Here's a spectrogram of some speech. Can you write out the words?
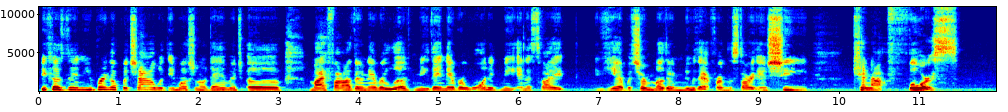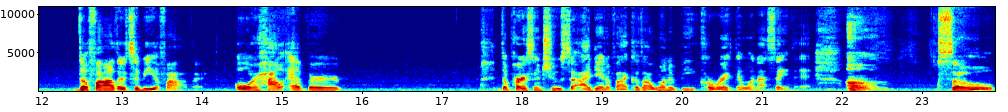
Because then you bring up a child with emotional damage of my father never loved me, they never wanted me. And it's like, yeah, but your mother knew that from the start and she cannot force the father to be a father or however the person choose to identify because I want to be correct and when I say that. Um so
